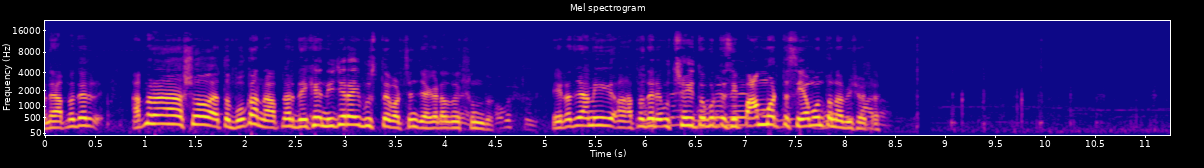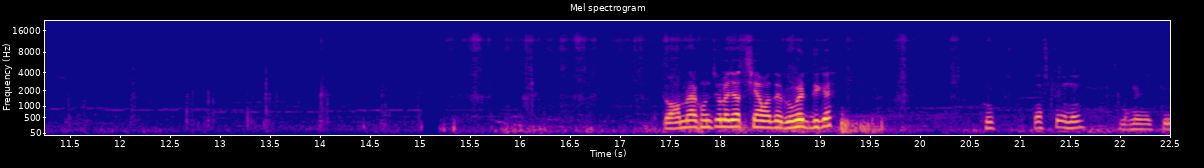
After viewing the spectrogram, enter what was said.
মানে আপনাদের আপনারা এত বোকা না আপনারা দেখে নিজেরাই বুঝতে পারছেন জায়গাটা অনেক সুন্দর। এটা যে আমি আপনাদের উৎসাহিত করতেছি পাম মারতেছি এমন তো না বিষয়টা। তো আমরা এখন চলে যাচ্ছি আমাদের রুমের দিকে। খুব কষ্ট হলো মানে একটু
